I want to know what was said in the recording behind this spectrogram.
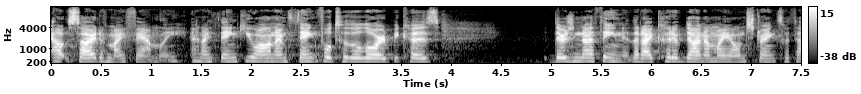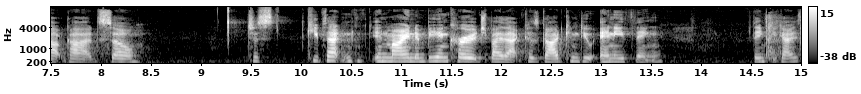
outside of my family, and I thank you all, and I'm thankful to the Lord because there's nothing that I could have done on my own strength without God. So just keep that in mind and be encouraged by that because God can do anything. Thank you, guys.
